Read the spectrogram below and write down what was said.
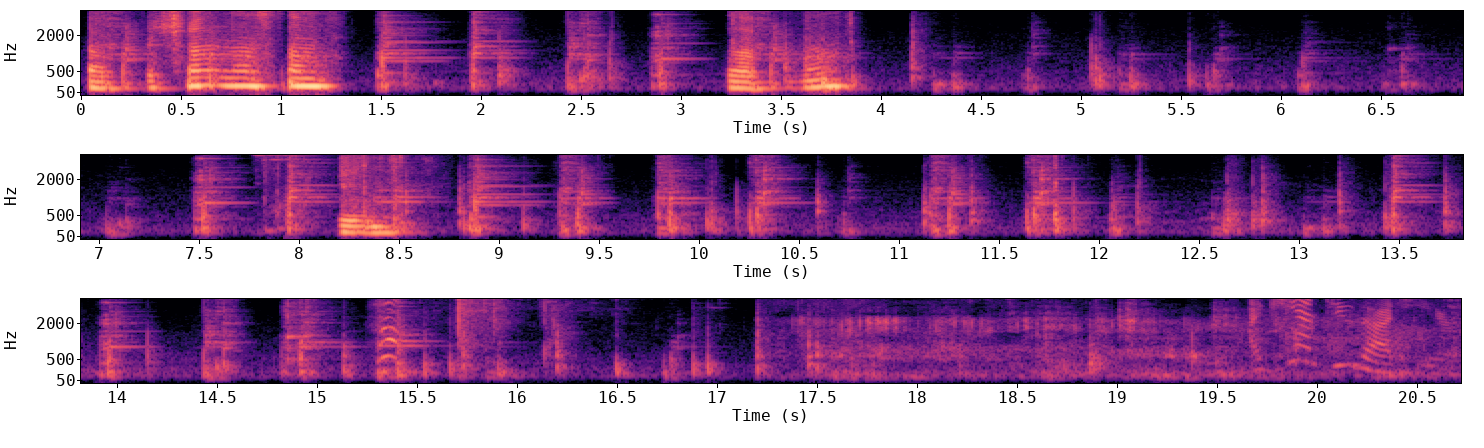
Так, что у нас там? Так, да? Вільність. I can't do that here.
